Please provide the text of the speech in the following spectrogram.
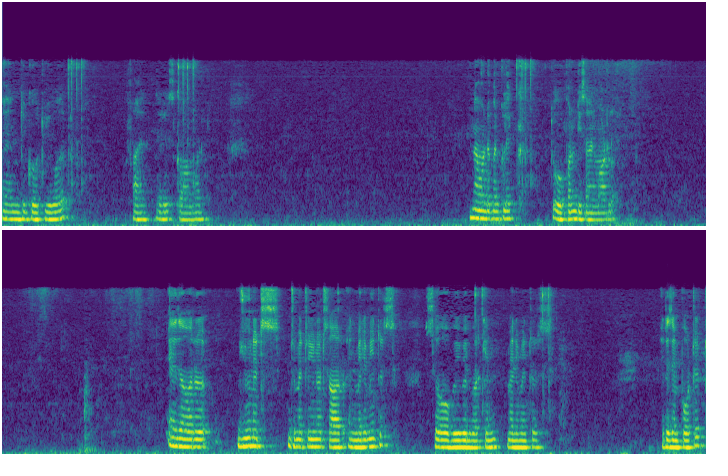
and go to your file. There is car model now double click to open design model as our units geometry units are in millimeters so we will work in millimeters. It is imported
